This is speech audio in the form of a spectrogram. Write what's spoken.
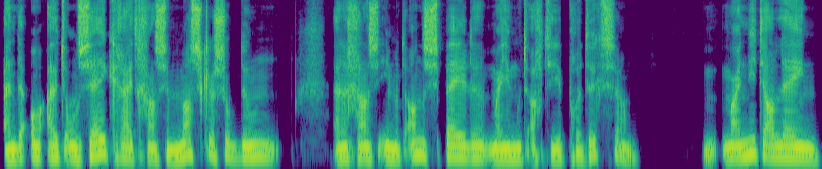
En uit onzekerheid gaan ze maskers opdoen. En dan gaan ze iemand anders spelen, maar je moet achter je product staan. Maar niet alleen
